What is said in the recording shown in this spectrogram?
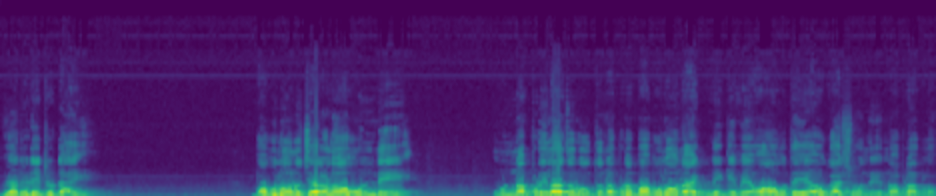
We are ready to die బబులోను చెరలో ఉండి ఉన్నప్పుడు ఇలా జరుగుతున్నప్పుడు బబులోను అగ్నికి మేము ఆహుతయ్యే అవకాశం ఉంది. నో ప్రాబ్లం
